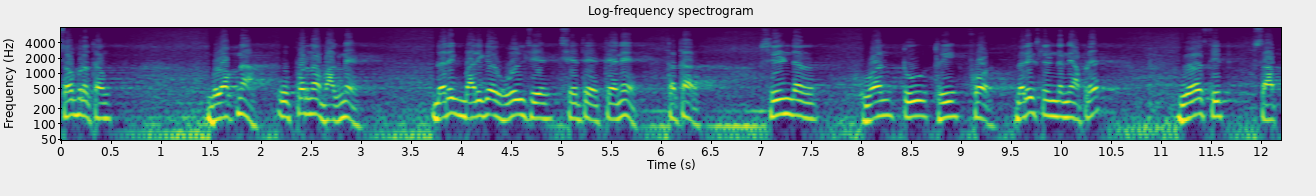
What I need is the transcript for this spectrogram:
સૌપ્રથમ બ્લોકના ઉપરના ભાગને દરેક બારીકાઈ હોલ છે છે તે તેને તથા cylinder one two three four દરેક સિલિન્ડરને આપણે વ્યવસ્થિત સાફ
